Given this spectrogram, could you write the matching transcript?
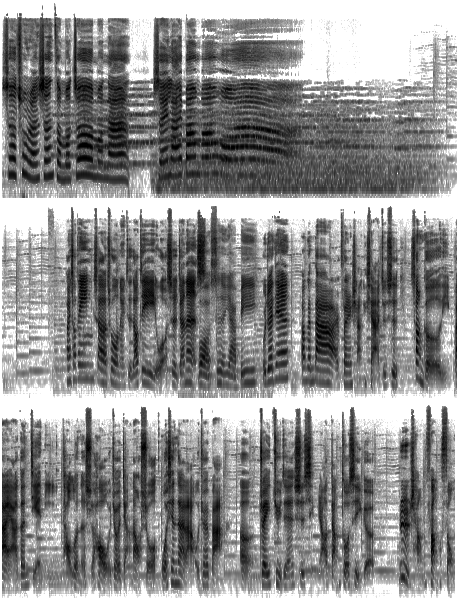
社畜人生怎么这么难？谁来帮帮我啊！欢迎收听《社畜女子周记》，我是 Janice，我是亚碧。我觉得今天要跟大家来分享一下，就是上个礼拜啊，跟杰尼讨论的时候，我就会讲到说，我现在啦，我就会把呃追剧这件事情，然后当做是一个日常放松，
